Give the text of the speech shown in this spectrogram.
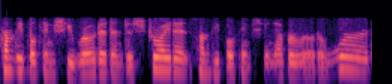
Some people think she wrote it and destroyed it. Some people think she never wrote a word.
